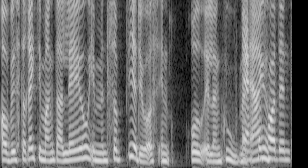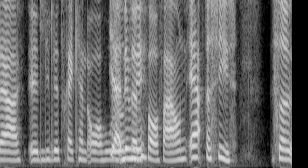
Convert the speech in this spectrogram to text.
Og hvis der er rigtig mange, der er lave, jamen, så bliver det jo også en rød eller en gul. Man ja, er så jo... får den der øh, lille trekant over hovedet, ja, den får farven. Ja, præcis. Så,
